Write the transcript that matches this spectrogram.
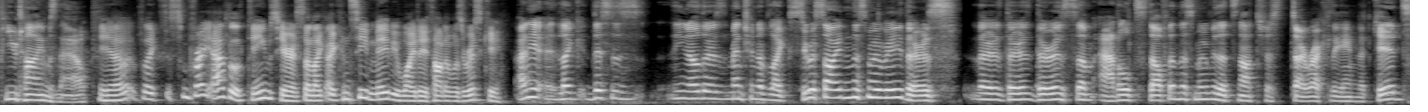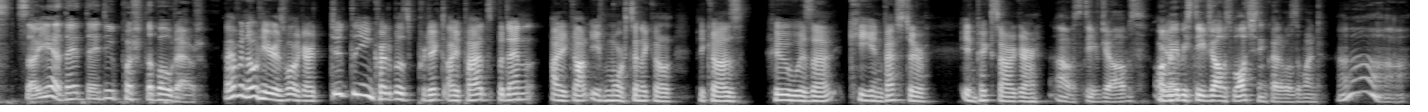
few times now. Yeah, like some very adult themes here. So like I can see maybe why they thought it was risky. And yeah, like this is you know, there's mention of like suicide in this movie. There's there there there is some adult stuff in this movie that's not just directly aimed at kids. So yeah, they they do push the boat out. I have a note here as well, Gar. Did The Incredibles predict iPads? But then I got even more cynical because who was a key investor in Pixar, Gar? Oh, Steve Jobs, or Yeah. maybe Steve Jobs watched The Incredibles and went, ah.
